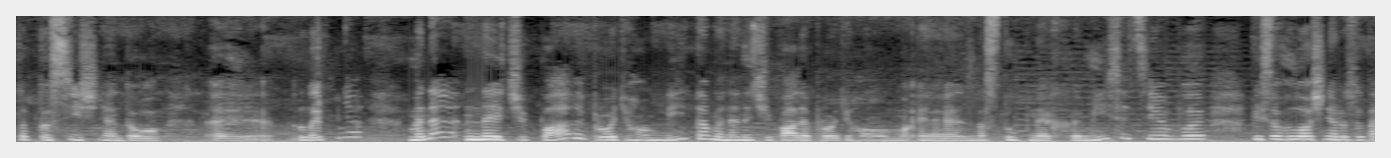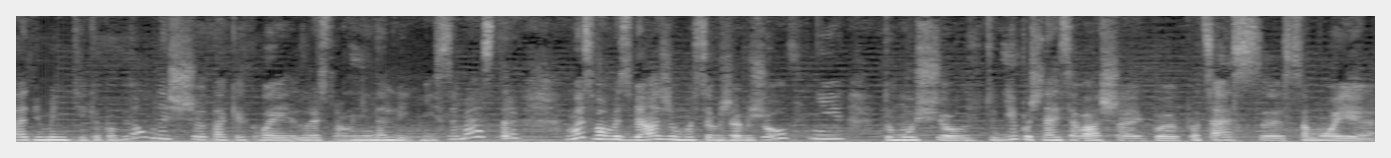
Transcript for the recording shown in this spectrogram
тобто з січня до е, липня, мене не чіпали протягом літа, мене не чіпали протягом е, наступних місяців після оголошення результатів. Мені тільки повідомили, що так як ви зареєстровані на літній семестр, ми з вами зв'яжемося вже в жовтні, тому що тоді почнеться ваш якби процес е, самої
